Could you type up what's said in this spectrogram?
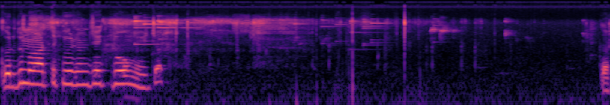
Kırdım artık örümcek doğmayacak. Dur.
